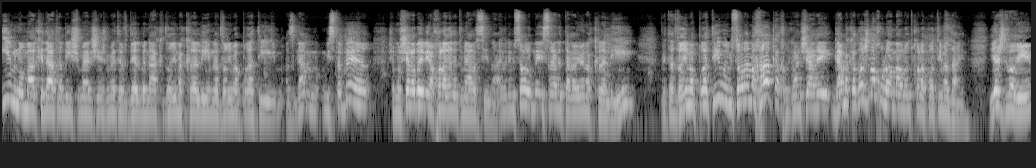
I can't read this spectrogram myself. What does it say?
אם נאמר כדעת רבי ישמעאל שיש באמת הבדל בין הדברים הכלליים לדברים הפרטיים, אז גם מסתבר שמשה רבינו יכול לרדת מהר סיני ולמסור לבני ישראל את הרעיון הכללי, ואת הדברים הפרטיים הוא ימסור להם אחר כך, מכיוון שהרי גם הקדוש ברוך הוא לא אמר לו את כל הפרטים עדיין. יש דברים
